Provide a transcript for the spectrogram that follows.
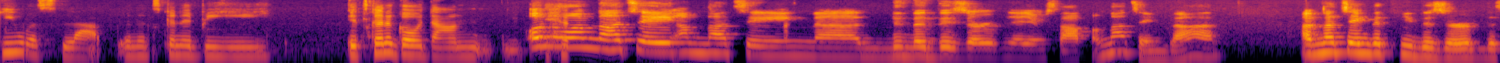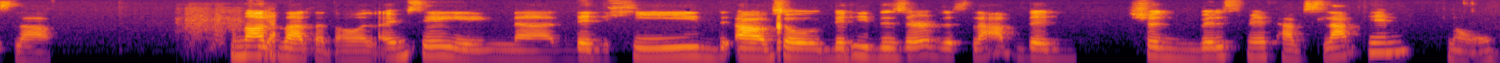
he was slapped and it's gonna be it's gonna go down Oh no, I'm not saying I'm not saying na, na deserve niya yung slap. I'm not saying that. I'm not saying that he deserved the slap. Not Yeah. that at all. I'm saying na did he um so did he deserve the slap? Did should Will Smith have slapped him? No.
